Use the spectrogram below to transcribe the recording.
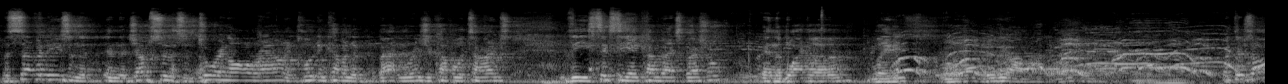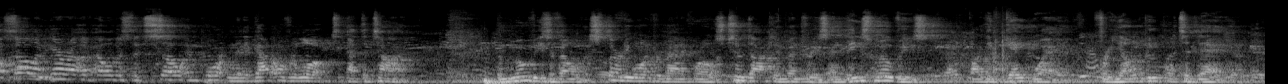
the 70s and the, and the jumpsuits and touring all around, including coming to Baton Rouge a couple of times. The 68 comeback special and the black leather, ladies. Well, here they are. But there's also an era of Elvis that's so important and it got overlooked at the time. The movies of Elvis, 31 dramatic roles, two documentaries, and these movies are the gateway for young people today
